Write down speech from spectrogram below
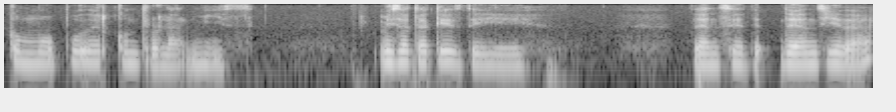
cómo poder controlar mis, mis ataques de, de ansiedad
